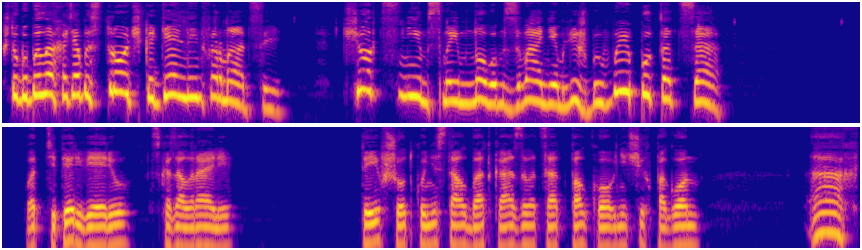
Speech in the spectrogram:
Чтобы была хотя бы строчка дельной информации. черт с ним, с моим новым званием, лишь бы выпутаться. Вот теперь верю, сказал Райли. Ты в шутку не стал бы отказываться от полковничьих погон. Ах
